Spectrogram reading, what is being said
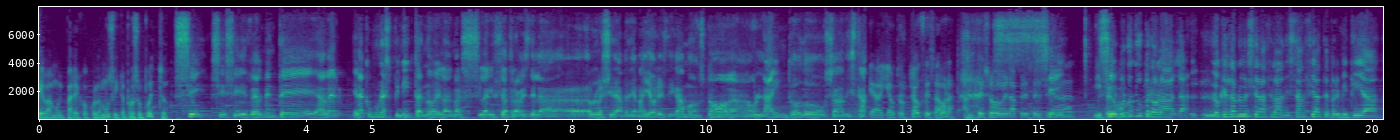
que va muy parejo con la música, por supuesto. Sí, sí, sí. Realmente, a ver, era como una espinita, ¿no? además la hice a través de la Universidad de Mayores, digamos, ¿no? Online, todo, a distancia. Hay otros cauces ahora. Antes eso era presencial. Sí, y sí bueno, no, pero lo que es la Universidad Nacional a Distancia te permitía,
